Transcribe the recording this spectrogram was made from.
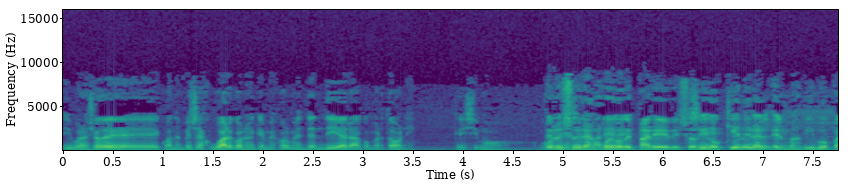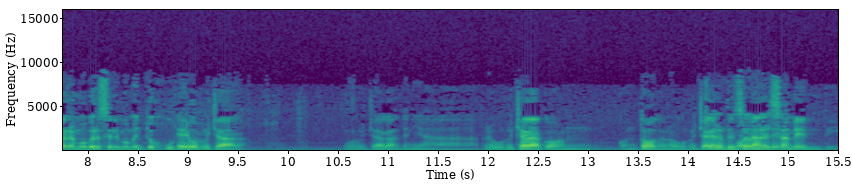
Y bueno, yo de, cuando empecé a jugar con el que mejor me entendía era con Bertoni, que hicimos... Pero eso era en juego de paredes. Yo Sí. digo, ¿quién era el, el más vivo para moverse en el momento justo? Eh, Burruchaga. Burruchaga tenía... Pero Burruchaga con, con todo, ¿no? Yo Burruchaga un pensado en. Alzamendi.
